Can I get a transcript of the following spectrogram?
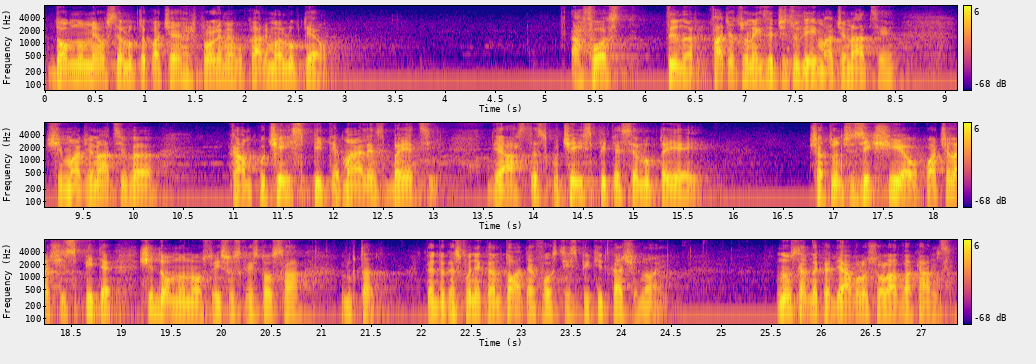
Domnul meu se luptă cu aceleași probleme cu care mă lupt eu. A fost tânăr. Faceți un exercițiu de imaginație și imaginați-vă cam cu ce ispite, mai ales băieții de astăzi, cu ce ispite se luptă ei. Și atunci zic și eu, cu același ispite, și Domnul nostru Iisus Hristos a luptat. Pentru că spune că în toate a fost ispitit ca și noi. Nu înseamnă că diavolul și-a luat vacanță.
